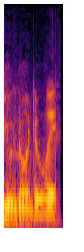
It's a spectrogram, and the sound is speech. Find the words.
you know the way.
